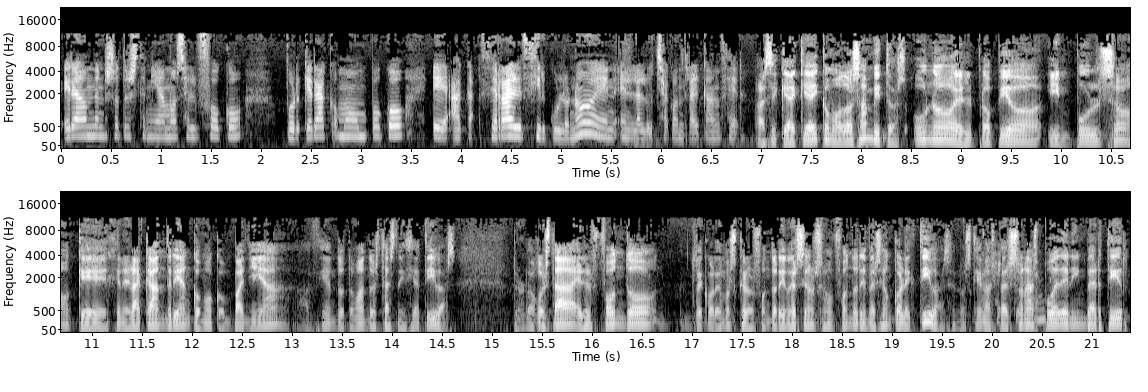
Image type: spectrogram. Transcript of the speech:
era donde nosotros teníamos el foco porque era como un poco eh, cerrar el círculo ¿no? En, la lucha contra el cáncer. Así que aquí hay como dos ámbitos. Uno, el propio impulso que genera Candrian como compañía haciendo, tomando estas iniciativas. Pero luego está el fondo, recordemos que los fondos de inversión son fondos de inversión colectivas, en los que las personas pueden invertir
